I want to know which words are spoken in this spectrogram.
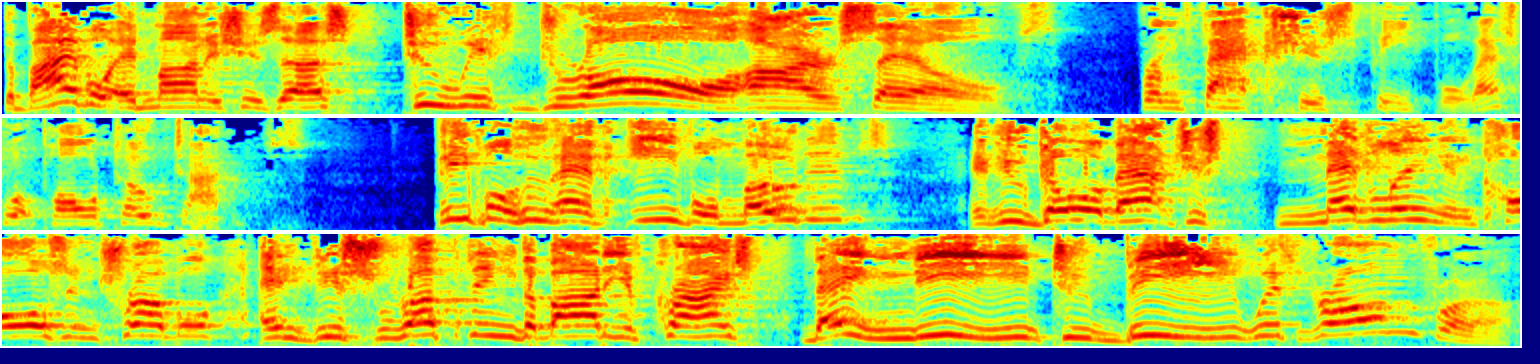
The Bible admonishes us to withdraw ourselves from factious people. That's what Paul told Titus. People who have evil motives and who go about just meddling and causing trouble and disrupting the body of Christ, they need to be withdrawn from.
